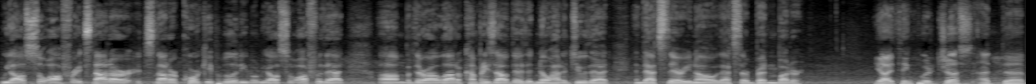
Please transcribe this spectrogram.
we also offer. It's not our it's not our core capability, but we also offer that. Um, but there are a lot of companies out there that know how to do that, and that's their you know that's their bread and butter. Yeah, I think we're just at the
